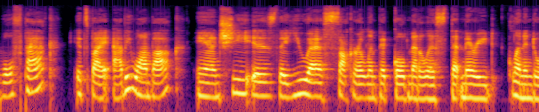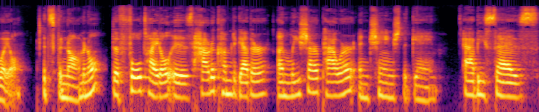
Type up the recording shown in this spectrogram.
Wolfpack. It's by Abby Wambach, and she is the U.S. Soccer Olympic gold medalist that married Glennon Doyle. It's phenomenal. The full title is How to Come Together, Unleash Our Power, and Change the Game. Abby says,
